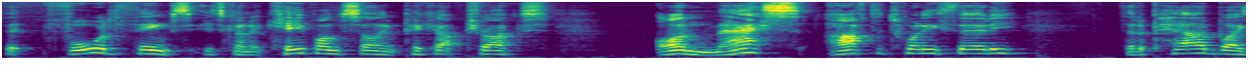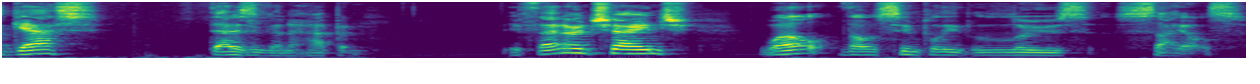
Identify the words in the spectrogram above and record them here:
that Ford thinks it's going to keep on selling pickup trucks en masse after 2030 that are powered by gas, that isn't going to happen. If they don't change, well, they'll simply lose sales.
